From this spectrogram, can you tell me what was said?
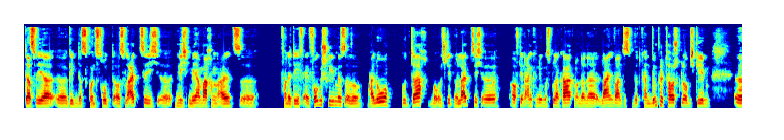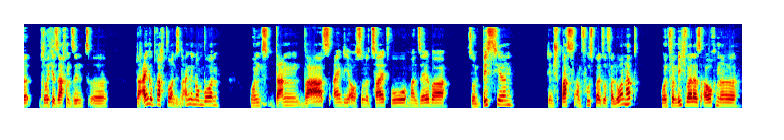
dass wir äh, gegen das Konstrukt aus Leipzig äh, nicht mehr machen, als äh, von der DFL vorgeschrieben ist. Also hallo, guten Tag, bei uns steht nur Leipzig äh, auf den Ankündigungsplakaten und an der Leinwand. Es wird keinen Wimpeltausch, glaube ich, geben. Äh, solche Sachen sind äh, da eingebracht worden, die sind angenommen worden. Und dann war es eigentlich auch so eine Zeit, wo man selber so ein bisschen den Spaß am Fußball so verloren hat. Und für mich war das auch eine,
